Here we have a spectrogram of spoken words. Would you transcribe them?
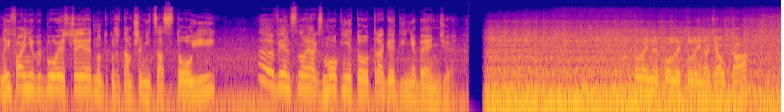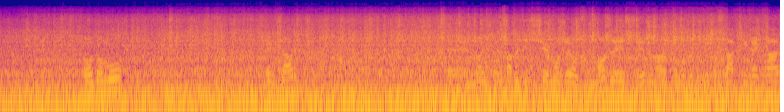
no i fajnie by było jeszcze jedno, tylko że tam pszenica stoi, E, więc no jak zmoknie to tragedii nie będzie. Kolejne pole, kolejna działka koło domu. Hektar. E, No i to chyba będzie dzisiaj może, może jeszcze jeden, ale to może będzie ostatni hektar.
